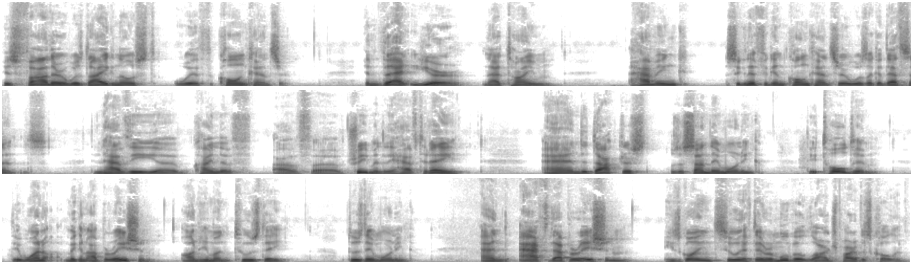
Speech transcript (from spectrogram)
his father was diagnosed with colon cancer. In that year, that time, having significant colon cancer was like a death sentence. Didn't have the uh, kind of of uh, treatment they have today. And the doctors, was a Sunday morning, they told him they want to make an operation on him on Tuesday, Tuesday morning. And after the operation, he's going to, if they remove a large part of his colon.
